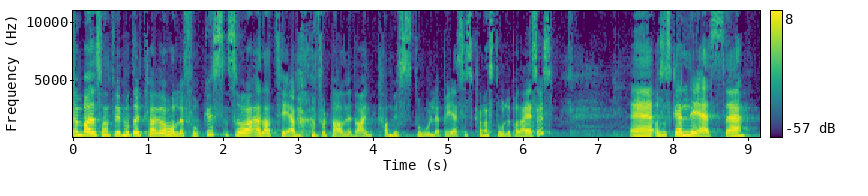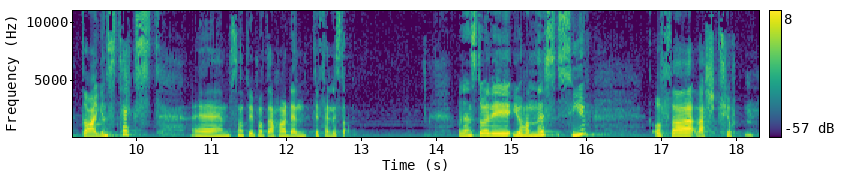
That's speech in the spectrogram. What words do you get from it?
Men bare sånn at vi måtte klare å holde fokus, så er da temaet for talen i dag kan vi stole på Jesus. Kan jeg stole på deg, Jesus? Eh, og så skal jeg lese dagens tekst, eh, sånn at vi på en måte har den til felles. da. Og Den står i Johannes 7, og fra vers 14.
